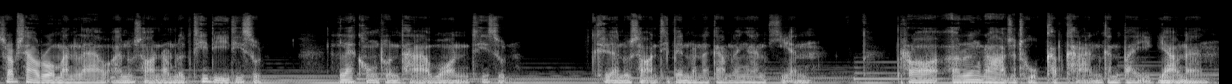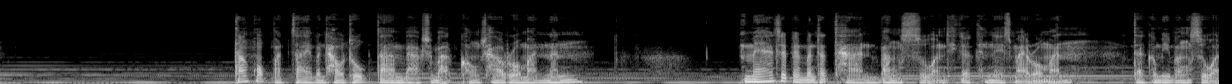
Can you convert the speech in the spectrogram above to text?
สำหรับชาวโรมันแล้วอนุสรณ์รำลึกที่ดีที่สุด และคงทนถาวรที่สุด คืออนุสรณ์ที่เป็นวรรณกรรมและงานเขียน เพราะเรื่องราวจะถูกขับขานกันไปอีกยาวนาน ทั้งหกปัจจัยบรรเทาทุกข์ตามแบบฉบับของชาวโรมันนั้น แม้จะเป็นบรรทัดฐานบางส่วนที่เกิดขึ้นในสมัยโรมัน แต่ก็มีบางส่วน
